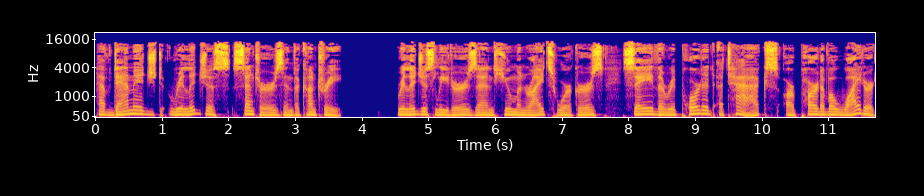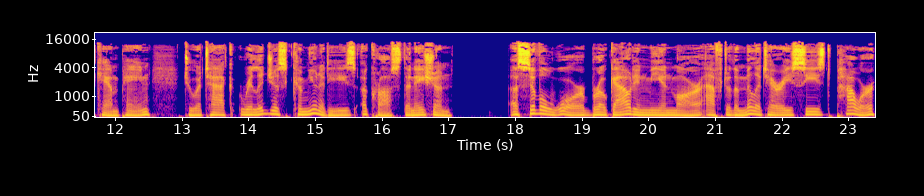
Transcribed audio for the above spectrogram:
have damaged religious centers in the country. Religious leaders and human rights workers say the reported attacks are part of a wider campaign to attack religious communities across the nation. A civil war broke out in Myanmar after the military seized power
